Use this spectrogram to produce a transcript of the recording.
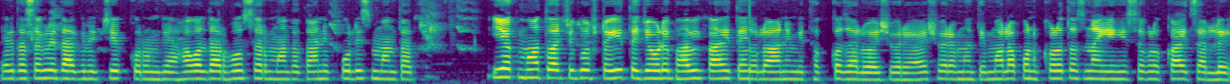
एकदा सगळे दागिने चेक करून घ्या. हवालदार हो सर म्हणतात आणि पोलीस म्हणतात एक महत्त्वाची गोष्ट इथे जेवढे भाविक आहेत त्यांना आणि मी थक्क झालो ऐश्वर्या. ऐश्वर्या म्हणते मला पण कळतच नाही हे सगळं काय चाललंय.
